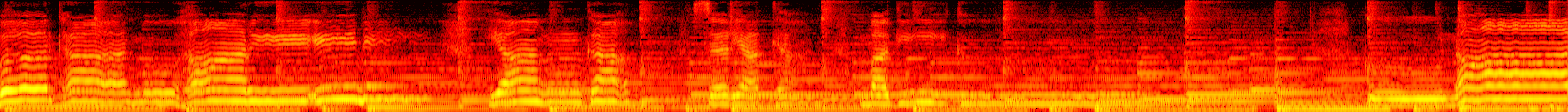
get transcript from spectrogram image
Berkatmu hari ini Yang kau sediakan bagiku. Ku naikkan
